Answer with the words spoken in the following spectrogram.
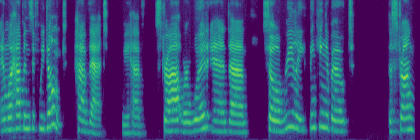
and what happens if we don't have that we have straw or wood. And um, so really thinking about the strong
